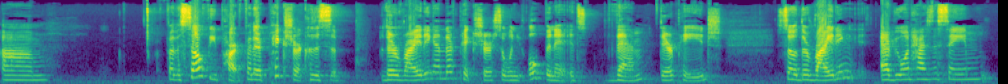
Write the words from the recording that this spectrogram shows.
um, for the selfie part, for their picture, because it's a, they're writing on their picture. So when you open it, it's them, their page. So the writing, everyone has the same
